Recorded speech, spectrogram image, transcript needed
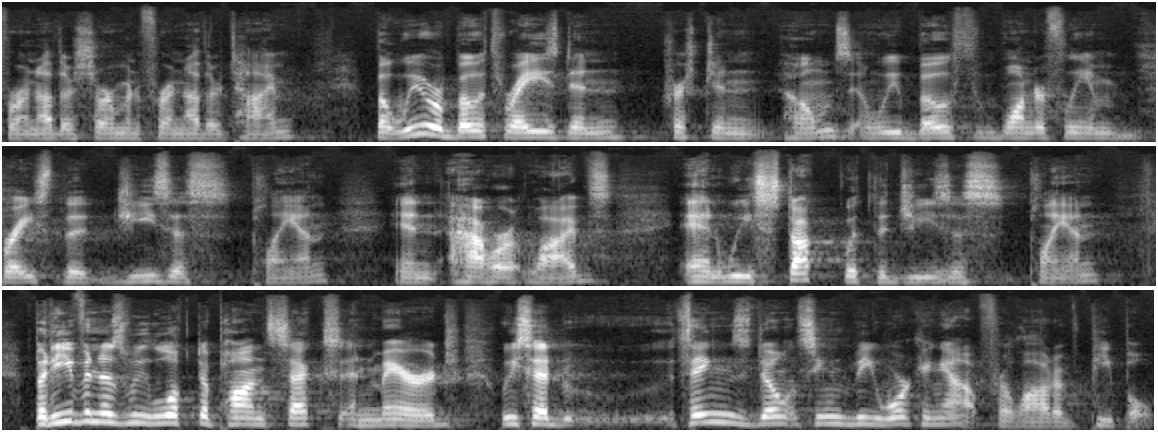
for another sermon for another time, but we were both raised in Christian homes and we both wonderfully embraced the Jesus plan in our lives, and we stuck with the Jesus plan. But even as we looked upon sex and marriage, we said things don't seem to be working out for a lot of people.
